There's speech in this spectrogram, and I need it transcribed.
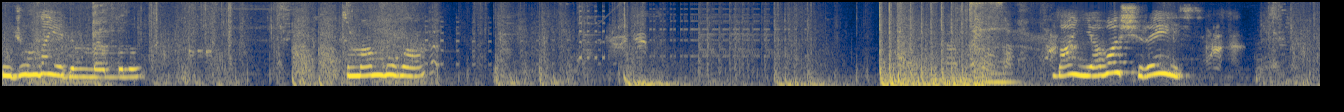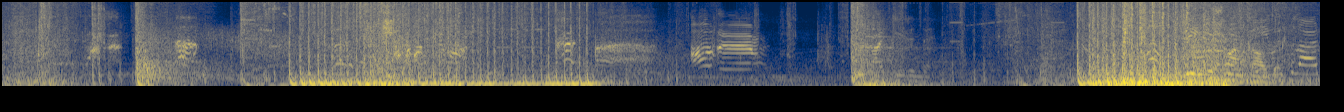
Ucunda yedim ben bunu. Tamam baba. Lan yavaş reis. Kalp yerinde. Bir düşman kaldı. Yıkılar.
